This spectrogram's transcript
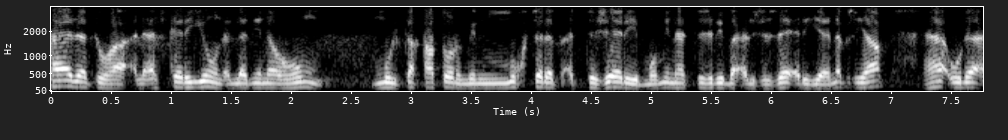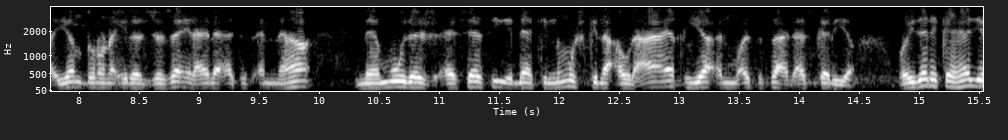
قادتها العسكريون الذين هم ملتقطون من مختلف التجارب ومنها التجربة الجزائرية نفسها هؤلاء ينظرون إلى الجزائر على أساس أنها نموذج أساسي لكن المشكلة أو العائق هي المؤسسة العسكرية. ولذلك هذه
